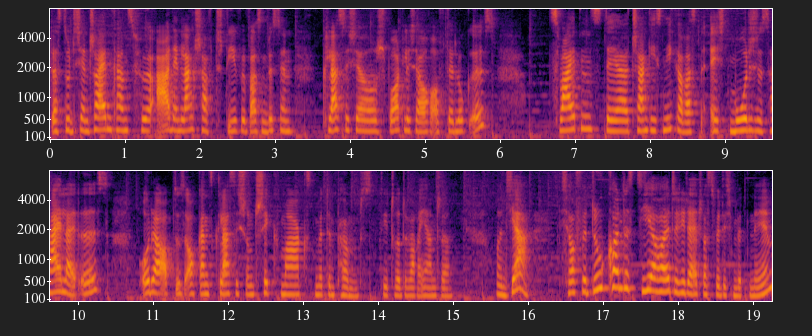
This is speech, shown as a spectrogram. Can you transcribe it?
dass du dich entscheiden kannst für A, den Langschaftsstiefel, was ein bisschen klassischer, sportlicher auch auf der Look ist. Zweitens der Chunky Sneaker, was ein echt modisches Highlight ist. Oder ob du es auch ganz klassisch und schick magst mit den Pumps, die dritte Variante. Und ja, ich hoffe, du konntest hier heute wieder etwas für dich mitnehmen.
